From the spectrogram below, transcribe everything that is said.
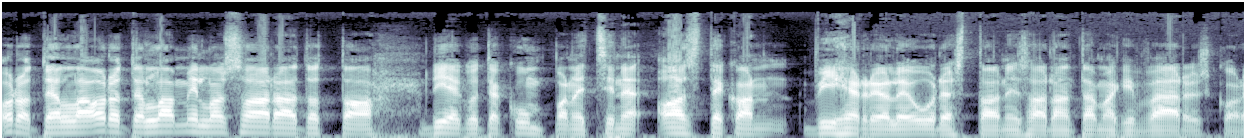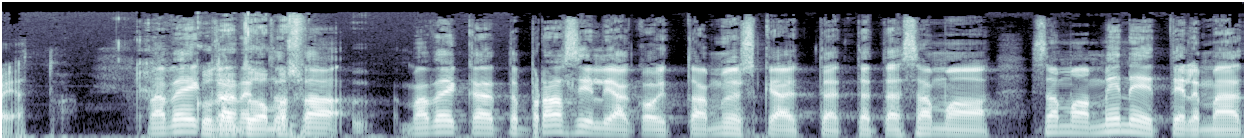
odotellaan, odotellaan milloin saadaan tota, Diegot ja kumppanit sinne Aztekan viheriölle uudestaan, niin saadaan tämäkin vääryys korjattua. Mä veikkaan, että, Tuomas... tota, mä veikkaan, että Brasilia koittaa myös käyttää tätä samaa, samaa menetelmää.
